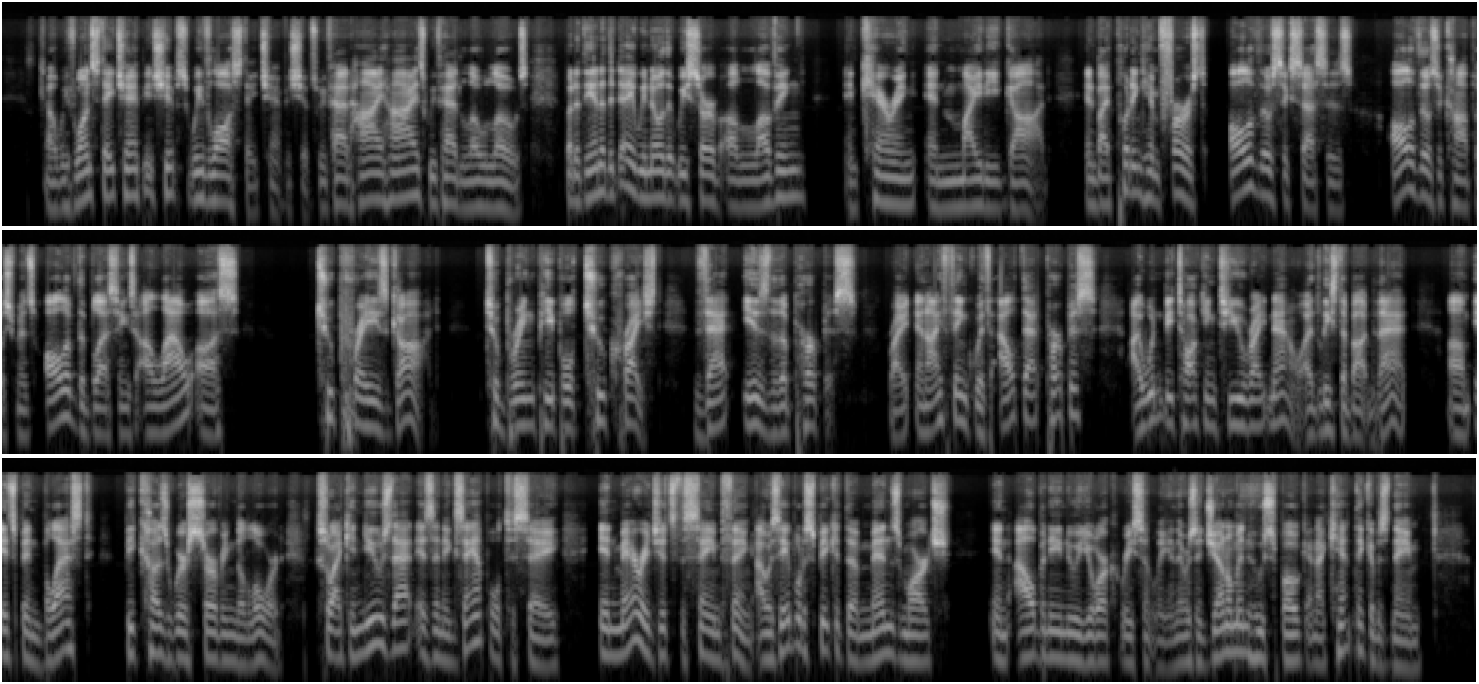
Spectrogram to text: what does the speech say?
Uh, we've won state championships. We've lost state championships. We've had high highs. We've had low lows. But at the end of the day, we know that we serve a loving and caring and mighty God. And by putting Him first, all of those successes, all of those accomplishments, all of the blessings allow us to praise God, to bring people to Christ. That is the purpose right? And I think without that purpose, I wouldn't be talking to you right now, at least about that. Um, it's been blessed because we're serving the Lord. So I can use that as an example to say in marriage, it's the same thing. I was able to speak at the men's march in Albany, New York recently, and there was a gentleman who spoke, and I can't think of his name,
